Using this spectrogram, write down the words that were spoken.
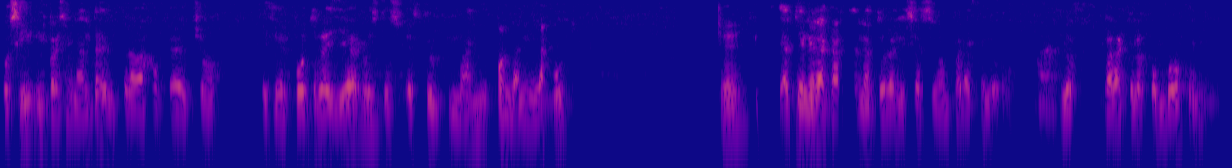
pues sí, impresionante el trabajo que ha hecho el potro de hierro este, este último año con Daniel Ajut ya tiene la carta de naturalización para que lo, para que lo convoquen.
